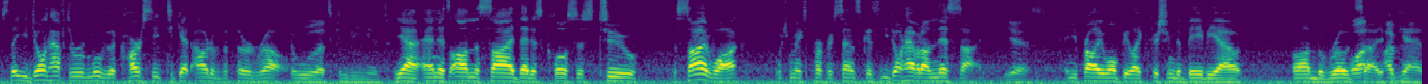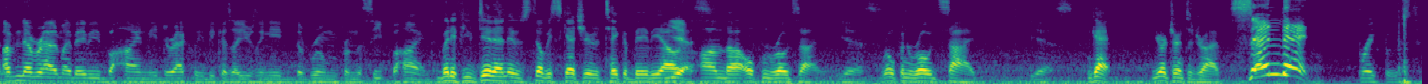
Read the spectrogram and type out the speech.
so that you don't have to remove the car seat to get out of the third row. Ooh, that's convenient. Yeah, and it's on the side that is closest to the sidewalk, which makes perfect sense because you don't have it on this side. Yes. And you probably won't be like fishing the baby out on the roadside if I've, you can. I've never had my baby behind me directly because I usually need the room from the seat behind. but if you didn't, it would still be sketchier to take a baby out Yes. on the open roadside. Yes. Open roadside. Yes. Okay, your turn to drive. Send it! Brake boost.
